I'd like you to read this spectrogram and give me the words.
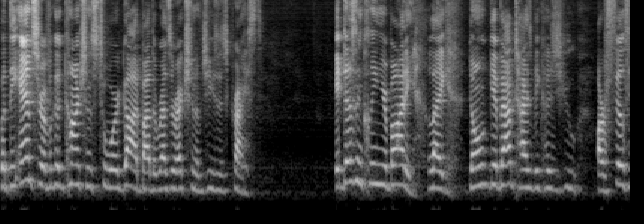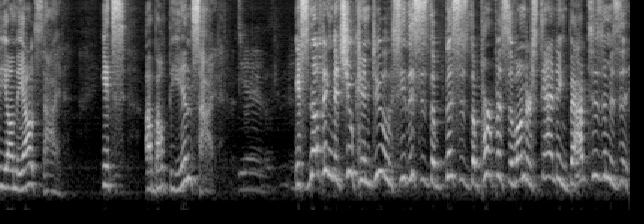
but the answer of a good conscience toward God by the resurrection of Jesus Christ. it doesn't clean your body. Like, don't get baptized because you are filthy on the outside. It's about the inside. It's nothing that you can do. See, this is the this is the purpose of understanding baptism. Is that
